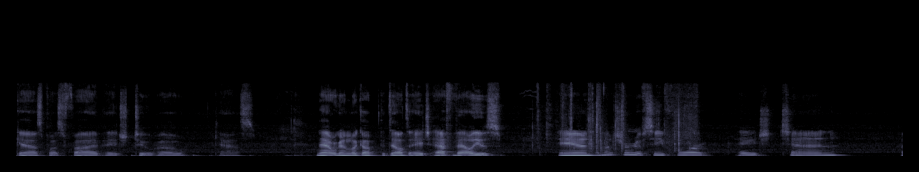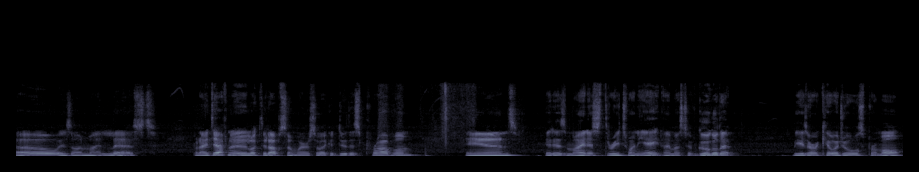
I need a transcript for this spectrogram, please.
gas plus 5H2O gas. Now we're going to look up the delta HF values. And I'm not sure if C4H10O is on my list, but I definitely looked it up somewhere so I could do this problem. And it is minus 328. I must have Googled it. These are kilojoules per mole.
